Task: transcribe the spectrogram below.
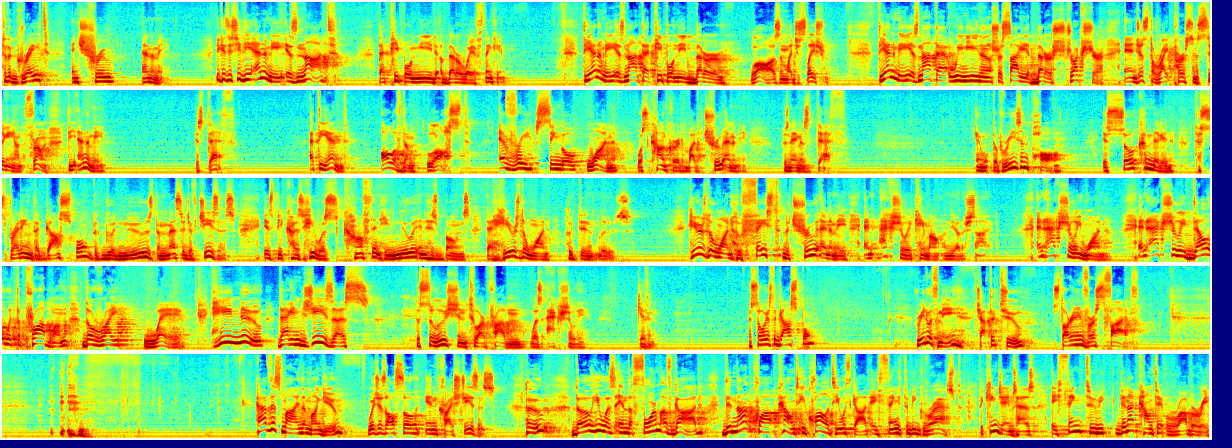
to the great and true enemy. Because you see, the enemy is not that people need a better way of thinking. The enemy is not that people need better laws and legislation. The enemy is not that we need in our society a better structure and just the right person sitting on the throne. The enemy is death. At the end, all of them lost. Every single one was conquered by the true enemy, whose name is death. And the reason Paul is so committed to spreading the gospel, the good news, the message of Jesus, is because he was confident, he knew it in his bones, that here's the one who didn't lose. Here's the one who faced the true enemy and actually came out on the other side, and actually won, and actually dealt with the problem the right way. He knew that in Jesus, the solution to our problem was actually given. And so, where's the gospel? Read with me, chapter 2, starting in verse 5. Have this mind among you, which is also in Christ Jesus, who, though he was in the form of God, did not count equality with God a thing to be grasped. The King James has a thing to be, did not count it robbery.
